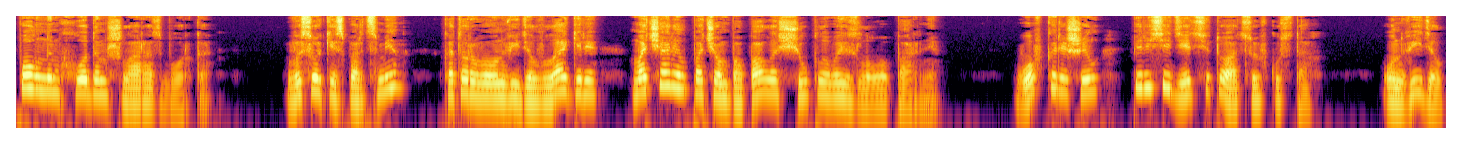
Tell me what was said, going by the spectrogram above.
полным ходом шла разборка. Высокий спортсмен, которого он видел в лагере, мочалил почем попало щуплого и злого парня. Вовка решил пересидеть ситуацию в кустах. Он видел,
